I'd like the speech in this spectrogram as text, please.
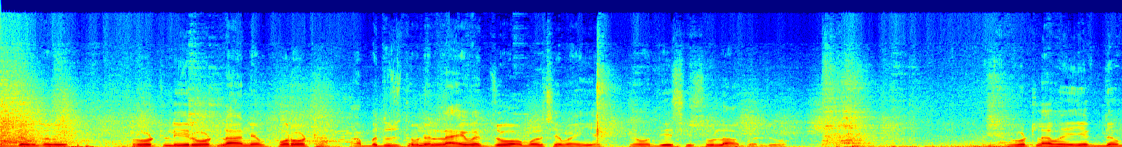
એકદમ તમે રોટલી, રોટલા અને પરોઠા, આ બધું જ તમને લાઈવ જ જોવા મળશે ભાઈ અહીંયા. જો દેશી ચૂલા પર જો. રોટલા ભાઈ એકદમ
